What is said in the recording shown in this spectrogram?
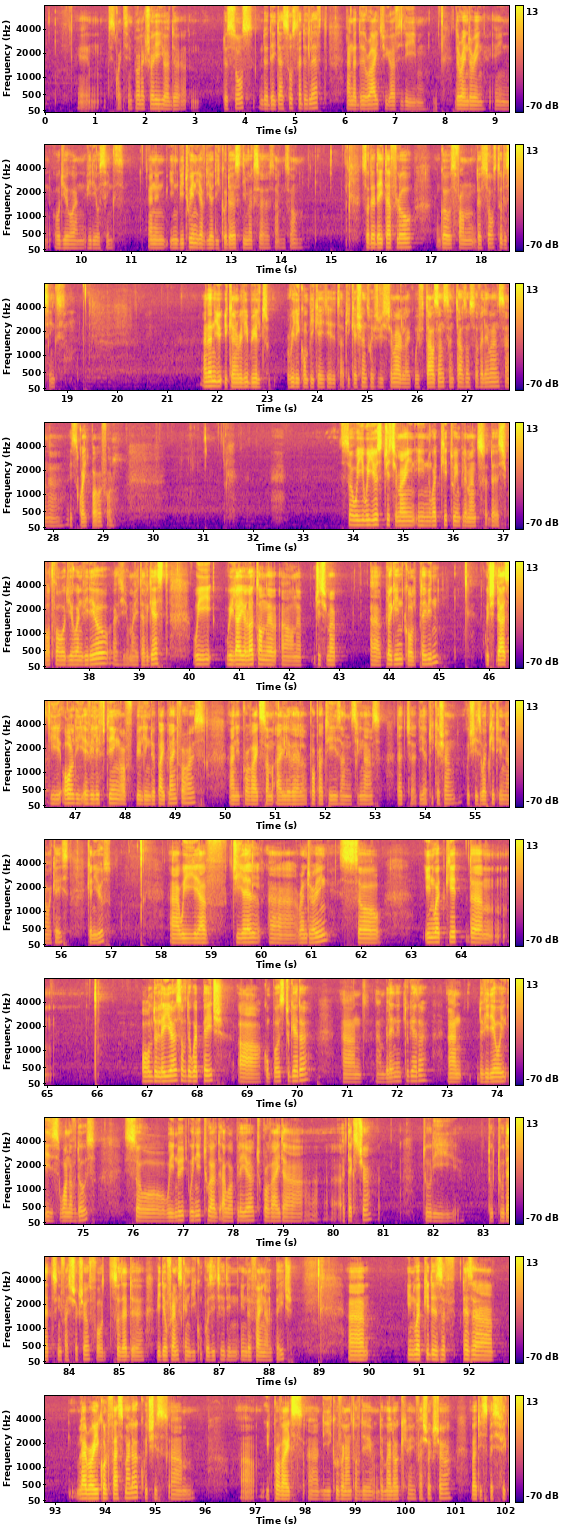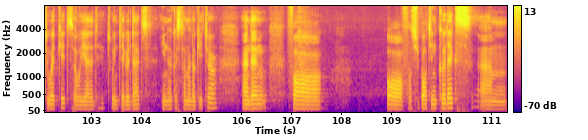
Um, it's quite simple actually. You have the the source, the data source at the left, and at the right you have the the rendering in audio and video sinks. And in, in between, you have the decoders, demuxers, and so on. So the data flow goes from the source to the sinks. And then you, you can really build really complicated applications with GStreamer, like with thousands and thousands of elements, and uh, it's quite powerful. So we, we use GStreamer in, in, WebKit to implement the support for audio and video, as you might have guessed. We rely a lot on a, on a GStreamer uh, plugin called Playbin, which does the, all the heavy lifting of building the pipeline for us, and it provides some high-level properties and signals that uh, the application, which is WebKit in our case, can use. Uh, we have GL uh, rendering, so in WebKit, the, um, all the layers of the web page are composed together and, and blended together, and the video is one of those. So we need, we need to have our player to provide a, a texture to the to, to that infrastructure for so that the video frames can be composited in, in the final page. Um, in WebKit there's a, there's a library called fastmalloc which is um, uh, it provides uh, the equivalent of the, the malloc infrastructure but it's specific to WebKit so we had to integrate that in a custom allocator. And then for or for supporting codecs, um,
